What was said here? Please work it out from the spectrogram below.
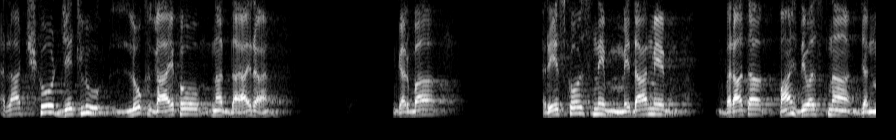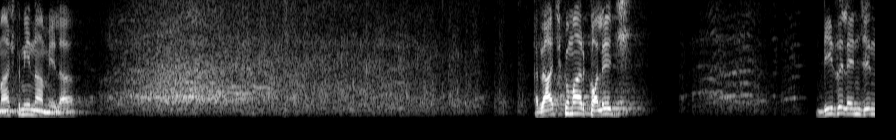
રાજકોટ જેટલું લોક ગાયકોના દાયરા, ગરબા રેસકોર્સ ને मैदान में ભરાતા પાંચ દિવસના જન્માષ્ટમીના મેળા Rajkumar college diesel engine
